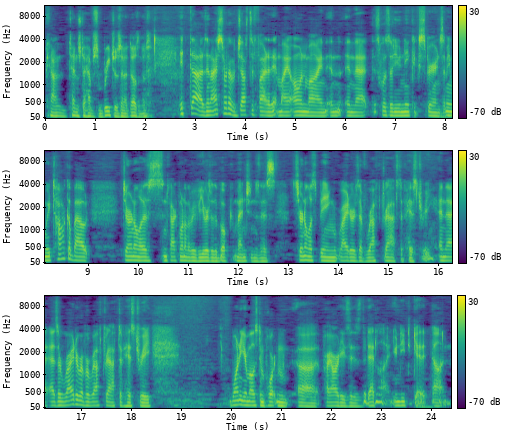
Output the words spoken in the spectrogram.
can, tends to have some breaches in it, doesn't it? It does, and I sort of justified it in my own mind in in that this was a unique experience. I mean, we talk about journalists. In fact, one of the reviewers of the book mentions this journalists being writers of rough drafts of history, and that as a writer of a rough draft of history, one of your most important uh, priorities is the deadline. You need to get it done.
